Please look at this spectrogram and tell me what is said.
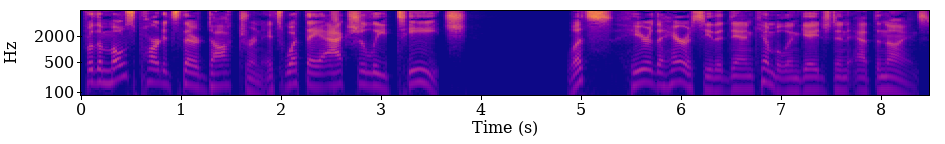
for the most part, it's their doctrine. It's what they actually teach. Let's hear the heresy that Dan Kimball engaged in at the Nines.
